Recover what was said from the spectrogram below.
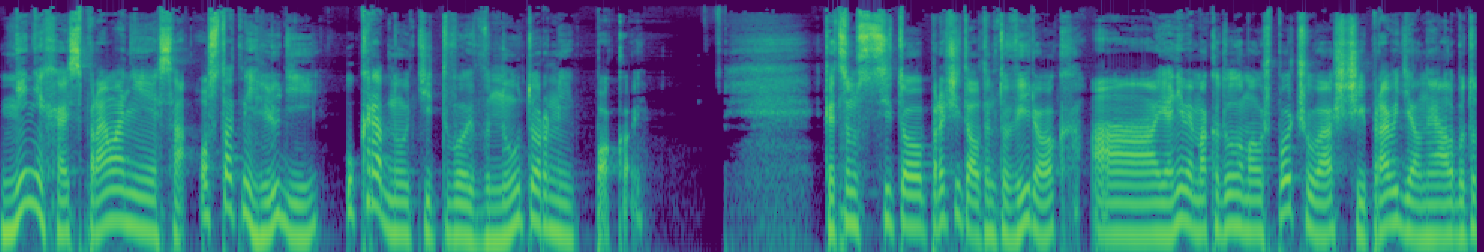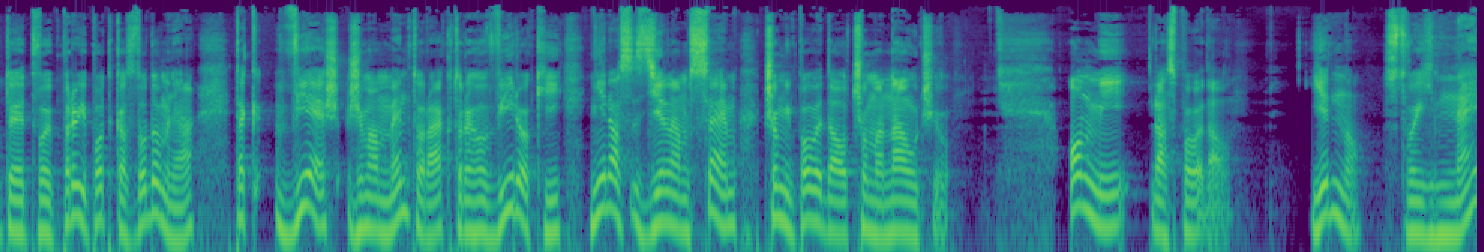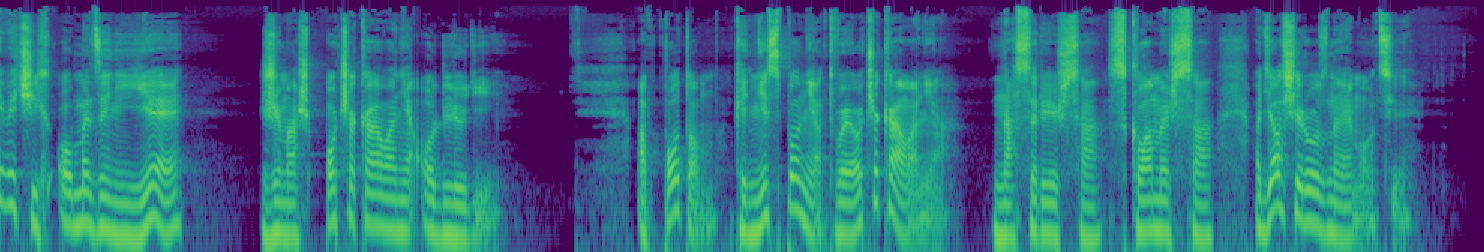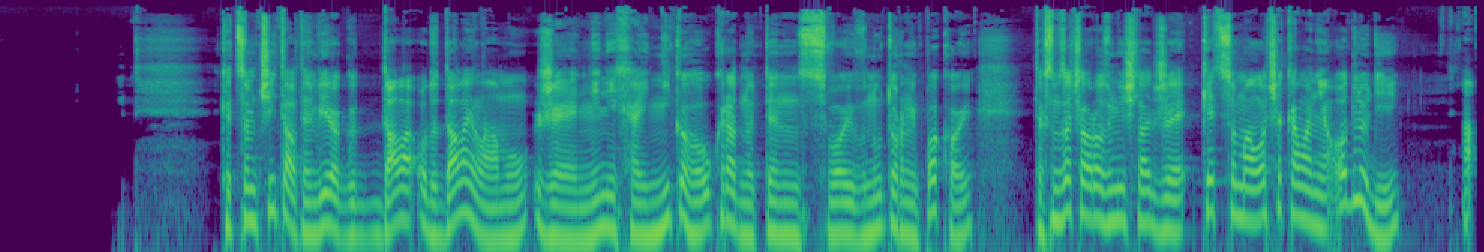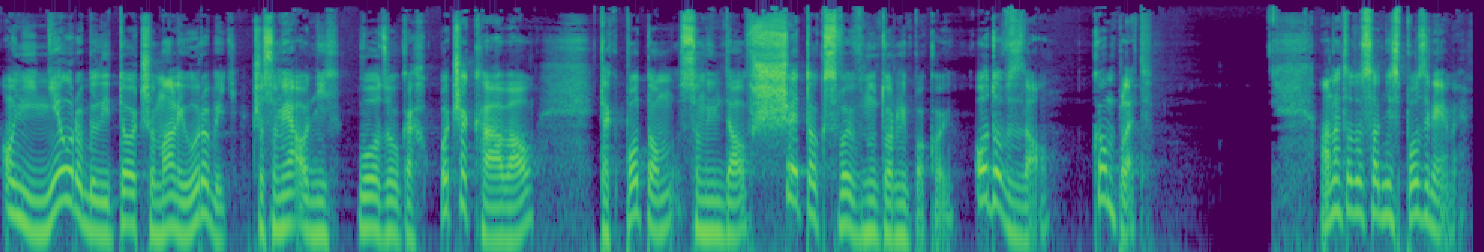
Nenechaj správanie sa ostatných ľudí ukradnúť ti tvoj vnútorný pokoj. Keď som si to prečítal, tento výrok, a ja neviem, ako dlho ma už počúvaš, či pravidelne, alebo toto je tvoj prvý podcast odo mňa, tak vieš, že mám mentora, ktorého výroky neraz zdieľam sem, čo mi povedal, čo ma naučil. On mi raz povedal, jedno z tvojich najväčších obmedzení je, že máš očakávania od ľudí. A potom, keď nesplnia tvoje očakávania, naserieš sa, sklameš sa a ďalšie rôzne emócie. Keď som čítal ten výrok od Dalajlámu, že nenechaj nikoho ukradnúť ten svoj vnútorný pokoj, tak som začal rozmýšľať, že keď som mal očakávania od ľudí a oni neurobili to, čo mali urobiť, čo som ja od nich v úvodzovkách očakával, tak potom som im dal všetok svoj vnútorný pokoj. Odovzdal. Komplet. A na toto sa dnes pozrieme.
